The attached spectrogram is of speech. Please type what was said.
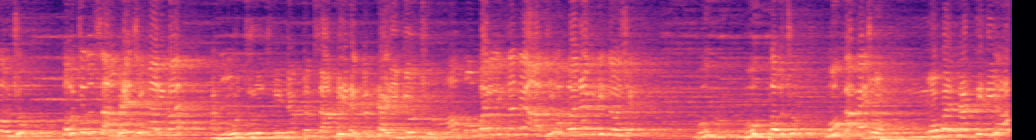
કહું છું કહું છું તું સાંભળે છે મારી વાત? આ રોજ રોજની ટકટક સાંભળીને કંટાળી ગયો છું. આ મોબાઈલ તને આંધળો બનાવી દીધો છે. ભૂખ ભૂખ કહું છું ભૂખ આવે જો મોબાઈલ નાખી દીધો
